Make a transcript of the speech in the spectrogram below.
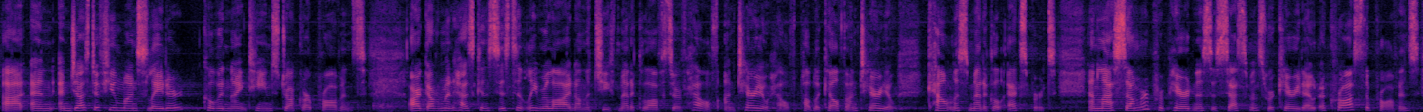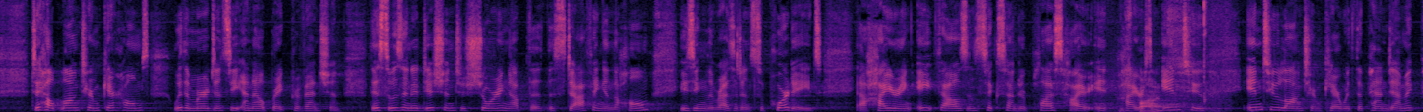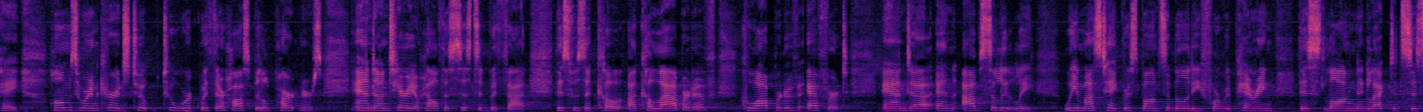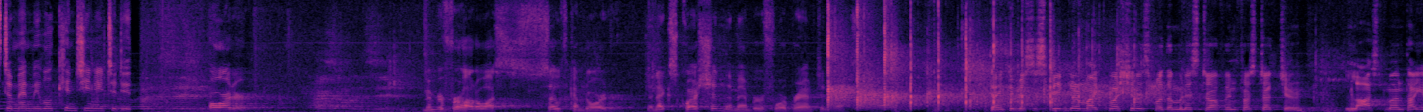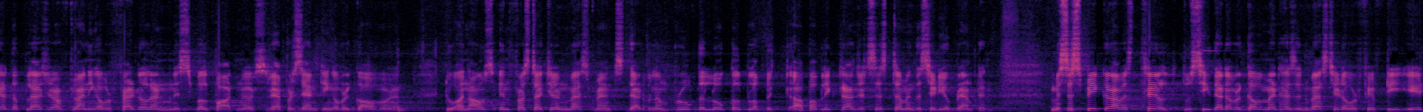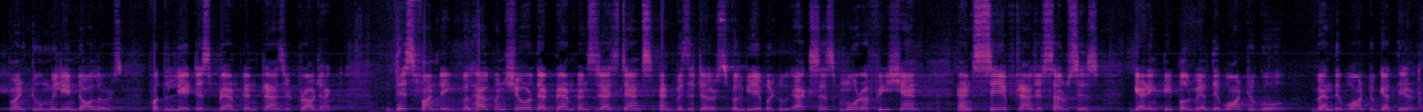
Uh, and, and just a few months later, COVID-19 struck our province. Our government has consistently relied on the Chief Medical Officer of Health, Ontario Health, Public Health Ontario, countless medical experts. And last summer, preparedness assessments were carried out across the province to help long-term care homes with emergency and outbreak prevention. This was in addition to shoring up the, the staffing in the home, using the resident support aides, uh, hiring 8,600 plus hire in, hires into, into long-term care with the pandemic pay. Homes were encouraged to, to work with their hospital partners, and Ontario Health assisted with that. This was a, co a collaborative, cooperative effort, and, uh, and absolutely, we must take responsibility for repairing this long-neglected system, and we will continue to do Order. Member for Ottawa South come to order. The next question, the member for Brampton West. Thank you, Mr. Speaker. My question is for the Minister of Infrastructure. Last month, I had the pleasure of joining our federal and municipal partners representing our government to announce infrastructure investments that will improve the local public, uh, public transit system in the city of Brampton. Mr. Speaker, I was thrilled to see that our government has invested over $58.2 million for the latest Brampton Transit project. This funding will help ensure that Brampton's residents and visitors will be able to access more efficient and safe transit services, getting people where they want to go when they want to get there.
